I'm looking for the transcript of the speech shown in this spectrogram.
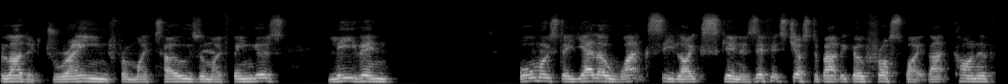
blood had drained from my toes and my fingers, leaving almost a yellow waxy like skin as if it's just about to go frostbite that kind of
